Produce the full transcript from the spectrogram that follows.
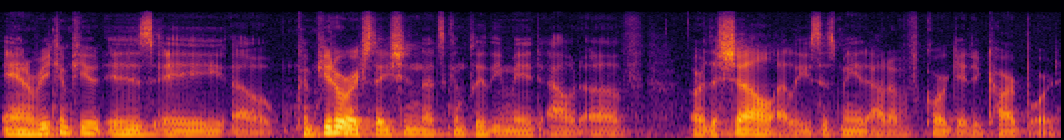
and Recompute is a uh, computer workstation that's completely made out of, or the shell at least, is made out of corrugated cardboard.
